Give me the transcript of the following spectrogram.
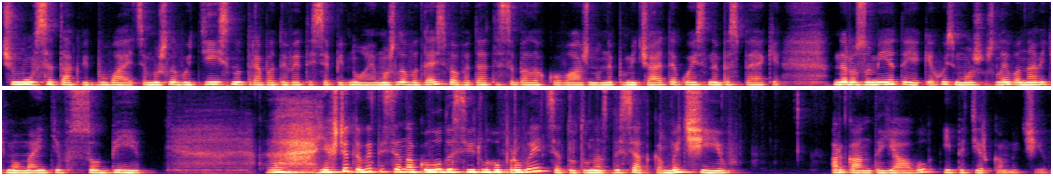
чому все так відбувається. Можливо, дійсно треба дивитися під ноги, можливо, десь ви ведете себе легковажно, не помічаєте якоїсь небезпеки, не розумієте якихось, можливо, навіть моментів в собі. Якщо дивитися на колоду світлого провидця, тут у нас десятка мечів, аркан диявол і п'ятірка мечів.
